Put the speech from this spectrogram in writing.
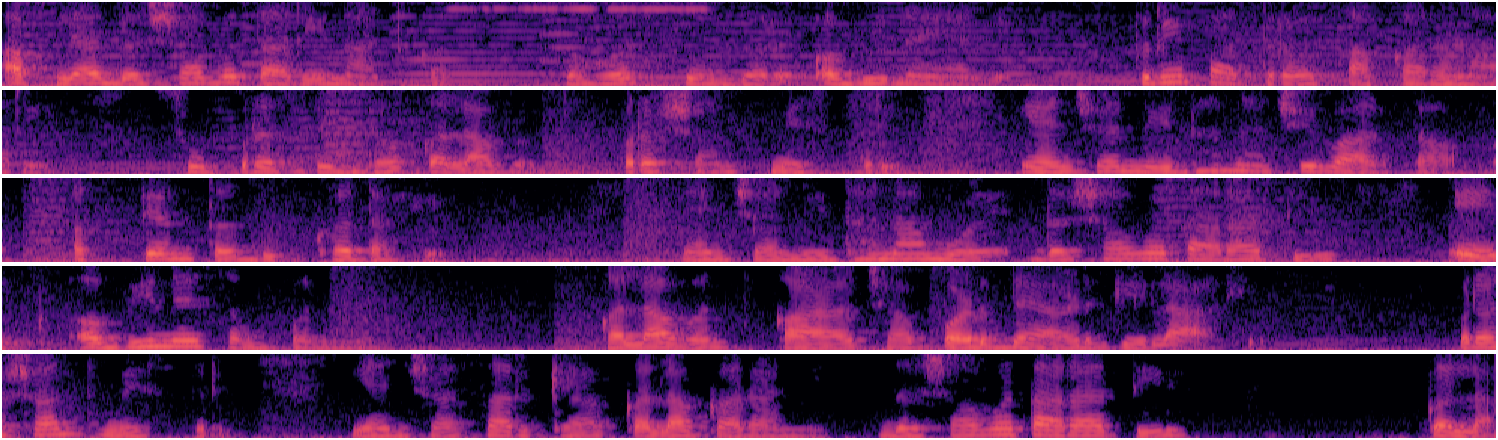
आपल्या दशावतारी नाटकात सहज सुंदर अभिनयाने स्त्री पात्र साकारणारे सुप्रसिद्ध कलावंत प्रशांत मिस्त्री यांच्या निधनाची वार्ता अत्यंत दुःखद आहे. यांच्या निधनामुळे दशावतारातील एक अभिनय संपन्न कलावंत काळाच्या पडद्याआड गेला आहे. प्रशांत मिस्त्री यांच्यासारख्या कलाकारांनी दशावतारातील कला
